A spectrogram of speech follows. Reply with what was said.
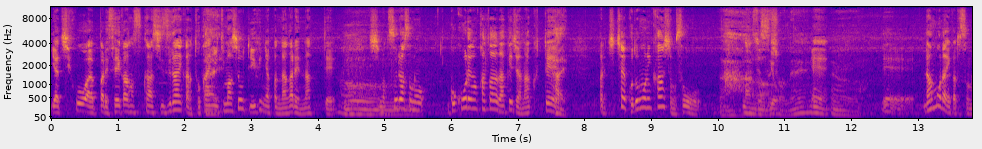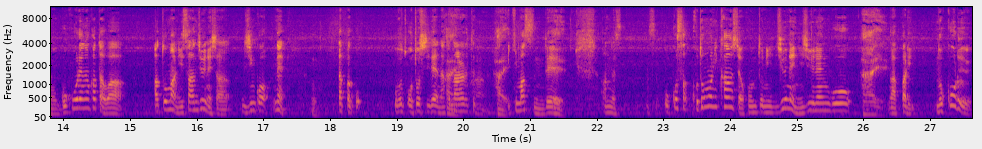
いや地方はやっぱり生活化しづらいから都会に行きましょうというふうにやっぱ流れになってしまう、はい、それはそのご高齢の方だけじゃなくて、はい、やっぱりちっちゃい子供に関してもそうなんですよ。ね。ええ、で乱暴な言い方そのご高齢の方はあとまあ2 3 0年した人口ね、うん、やっぱおお年で亡くなられてい。きますんで、あのですお子さん子供に関しては本当に10年20年後がやっぱり残る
